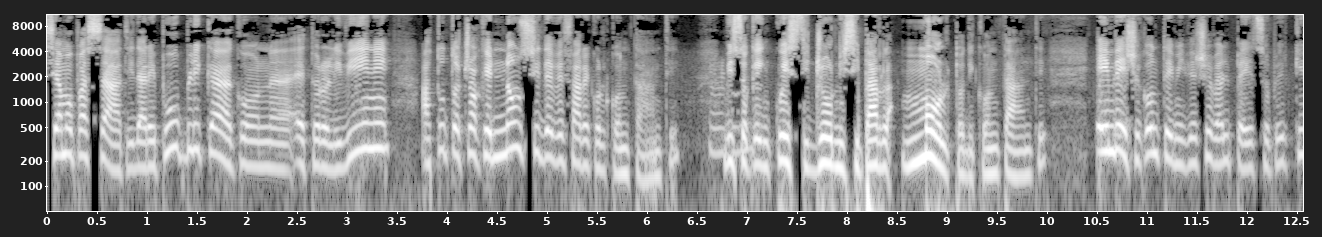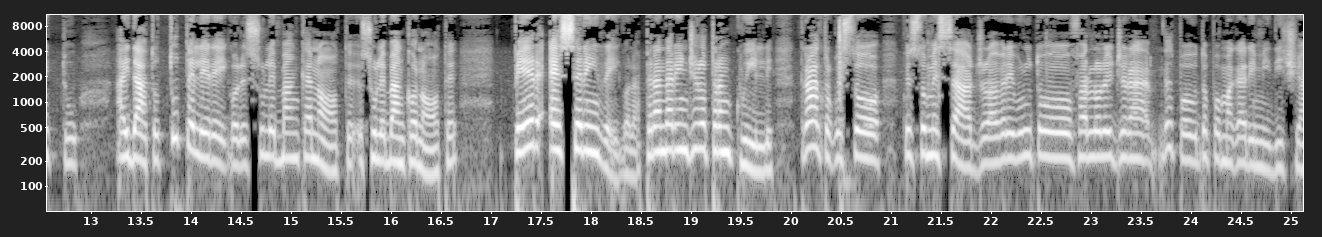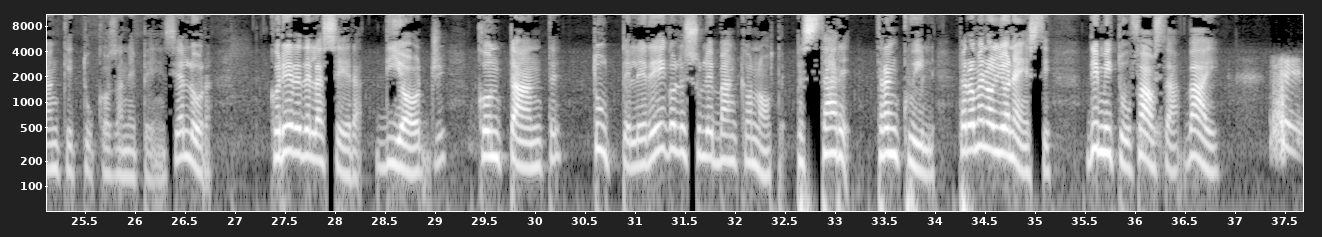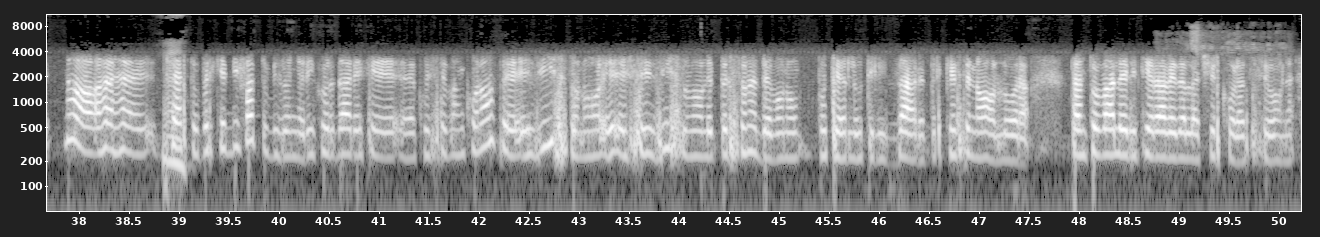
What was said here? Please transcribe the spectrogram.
Siamo passati da Repubblica con Ettore Livini a tutto ciò che non si deve fare col contanti, visto che in questi giorni si parla molto di contanti, e invece con te mi piaceva il pezzo perché tu hai dato tutte le regole sulle, sulle banconote per essere in regola, per andare in giro tranquilli. Tra l'altro questo, questo messaggio avrei voluto farlo leggere, dopo, dopo magari mi dici anche tu cosa ne pensi. Allora, Corriere della Sera di oggi contante tutte le regole sulle banconote per stare tranquilli, perlomeno gli onesti. Dimmi tu, Fausta, vai. Sì, no, eh, eh, certo, perché di fatto bisogna ricordare che eh, queste banconote esistono e se esistono le persone devono poterle utilizzare, perché se no allora tanto vale ritirare dalla circolazione.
